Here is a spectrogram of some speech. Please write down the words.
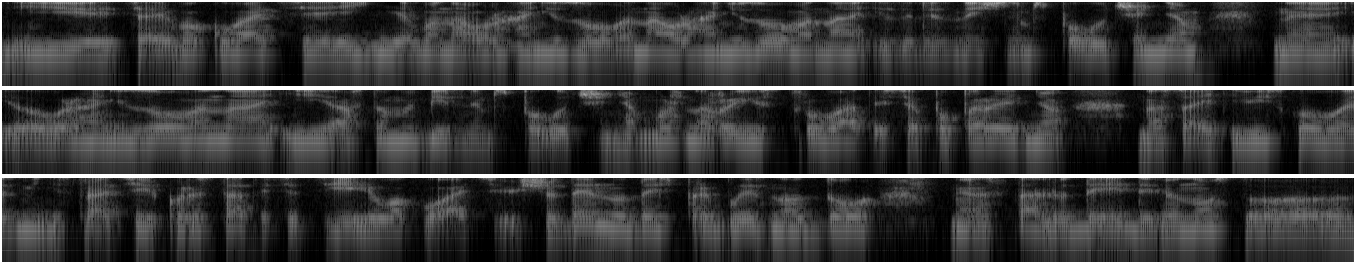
І ця евакуація є вона організована, організована і залізничним сполученням, організована і автомобільним сполученням. Можна реєструватися попередньо на сайті військової адміністрації, користатися цією евакуацією. Щоденно десь приблизно до е, 100 людей, 90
